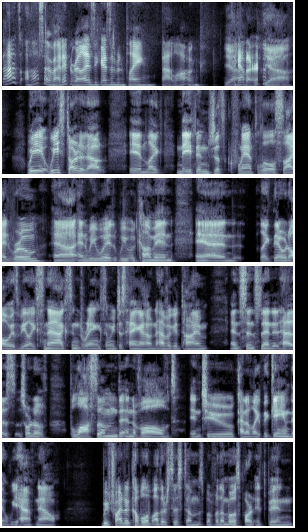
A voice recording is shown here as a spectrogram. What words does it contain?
That's awesome. I didn't realize you guys had been playing that long. Yeah. Together. yeah. We we started out in like Nathan's just cramped little side room, uh, and we would we would come in and like there would always be like snacks and drinks, and we just hang out and have a good time. And since then, it has sort of blossomed and evolved into kind of like the game that we have now. We've tried a couple of other systems, but for the most part, it's been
